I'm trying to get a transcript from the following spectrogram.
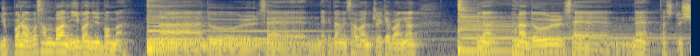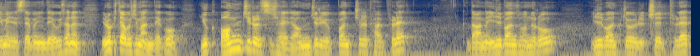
6번하고 3번, 2번, 1번만. 하나, 둘, 셋, 넷. 그다음에 4번 줄 개방이면 그냥 하나, 둘, 셋, 넷. 다시 또 C 메이저 7인데 여기서는 이렇게 잡으시면 안 되고 6 엄지를 쓰셔야 돼요. 엄지를 6번 줄 8플랫. 그다음에 1번 손으로 1번 줄 7 플랫,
